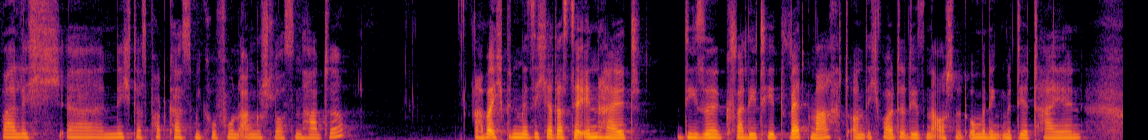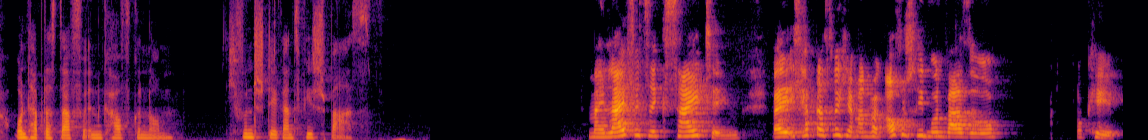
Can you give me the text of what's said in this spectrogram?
weil ich äh, nicht das Podcast-Mikrofon angeschlossen hatte. Aber ich bin mir sicher, dass der Inhalt diese Qualität wettmacht und ich wollte diesen Ausschnitt unbedingt mit dir teilen und habe das dafür in Kauf genommen. Ich wünsche dir ganz viel Spaß. My life is exciting, weil ich habe das wirklich am Anfang aufgeschrieben und war so, okay.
